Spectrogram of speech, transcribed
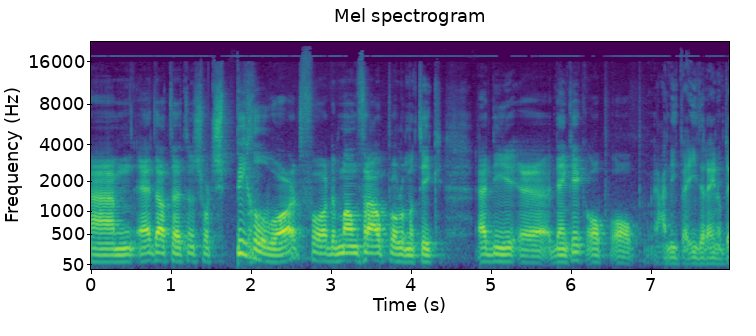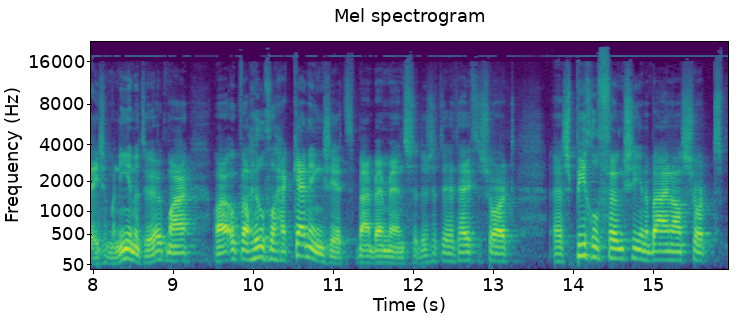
Um, eh, dat het een soort spiegel wordt voor de man-vrouw problematiek. die denk ik op, op, ja, niet bij iedereen op deze manier natuurlijk, maar waar ook wel heel veel herkenning zit bij, bij mensen. Dus het, het heeft een soort uh, spiegelfunctie en een bijna een soort,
